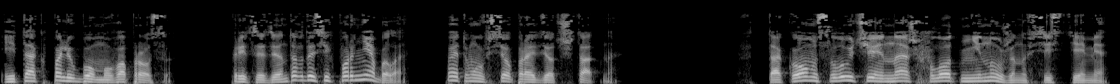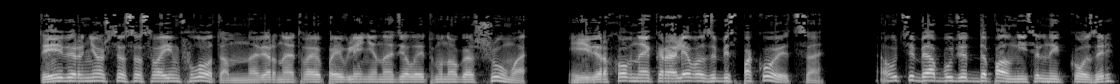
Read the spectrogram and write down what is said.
И так по любому вопросу. Прецедентов до сих пор не было, поэтому все пройдет штатно. В таком случае наш флот не нужен в системе, ты вернешься со своим флотом, наверное, твое появление наделает много шума, и Верховная Королева забеспокоится, а у тебя будет дополнительный козырь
